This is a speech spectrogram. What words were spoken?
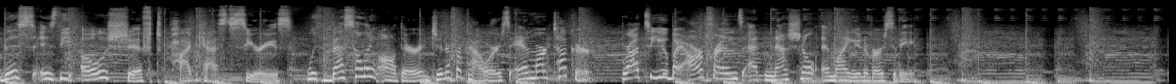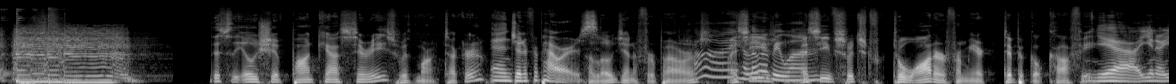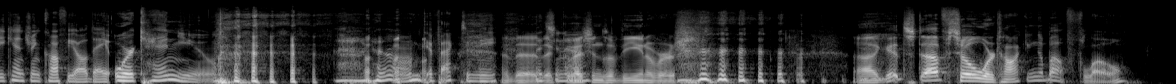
This is the O Shift podcast series with best-selling author Jennifer Powers and Mark Tucker, brought to you by our friends at National MI University. This is the O Shift podcast series with Mark Tucker. and Jennifer Powers. Hello, Jennifer Powers. Hi, see hello, you've- everyone. I see you've switched to water from your typical coffee. Yeah, you know, you can't drink coffee all day, or can you? Know. Get back to me. The, the you know. questions of the universe. uh, good stuff. So we're talking about flow,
